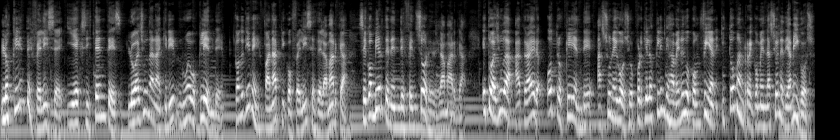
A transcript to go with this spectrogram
Los clientes felices y existentes lo ayudan a adquirir nuevos clientes. Cuando tienes fanáticos felices de la marca, se convierten en defensores de la marca. Esto ayuda a atraer otros clientes a su negocio porque los clientes a menudo confían y toman recomendaciones de amigos.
